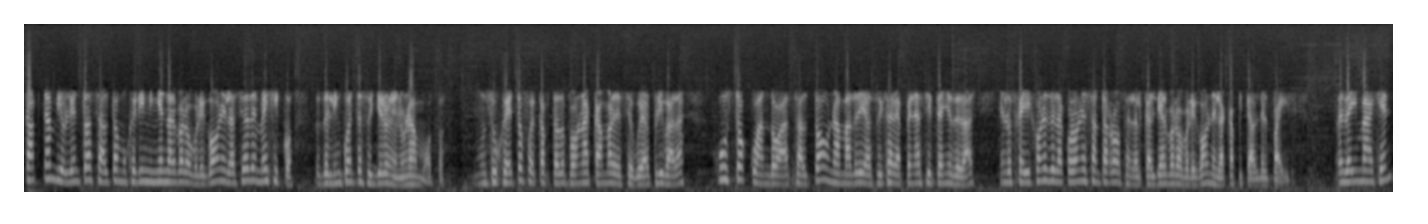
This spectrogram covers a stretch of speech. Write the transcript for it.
Captan violento asalto a mujer y niña en Álvaro Obregón, en la Ciudad de México. Los delincuentes huyeron en una moto. Un sujeto fue captado por una cámara de seguridad privada justo cuando asaltó a una madre y a su hija de apenas siete años de edad en los callejones de la colonia Santa Rosa, en la alcaldía Álvaro Obregón, en la capital del país. En la imagen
